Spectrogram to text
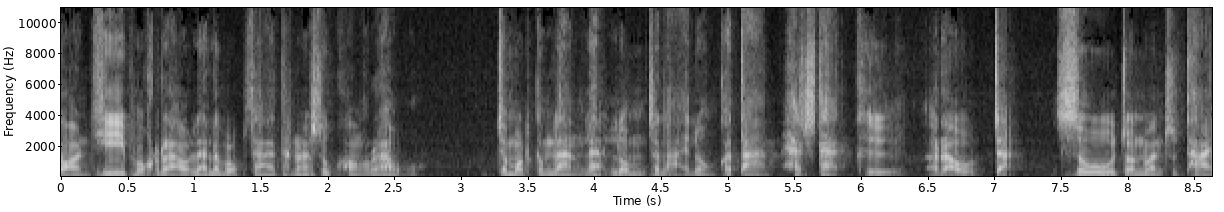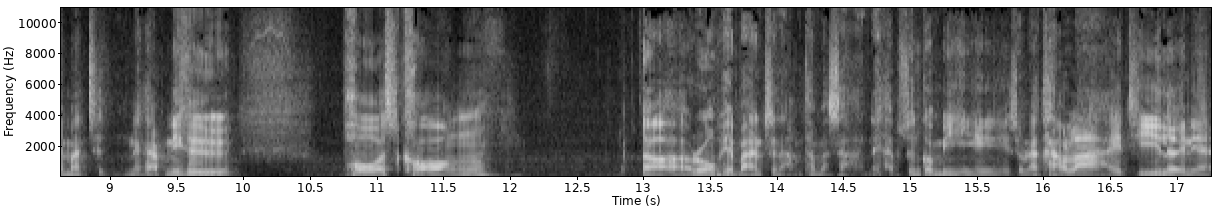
ก่อนที่พวกเราและระบบสาธารณสุขของเรา จะหมดกำลังและล่มสลายลงก็ตามแฮชแท็กคือเราจะสู้จนวันสุดท้ายมาถึงนะครับ นี่คือโพสต์ของ โรงพยาบาลสนามธรรมศาสตร์นะครับ ซึ่งก็มีสำนักข่าวหลายที่เลยเนี่ย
